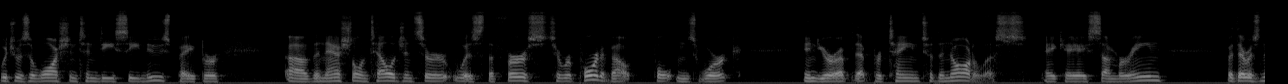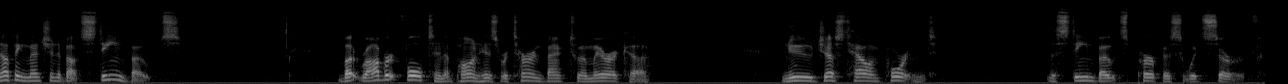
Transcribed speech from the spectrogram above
which was a Washington, D.C. newspaper. Uh, the National Intelligencer was the first to report about Fulton's work in Europe that pertained to the Nautilus, aka submarine, but there was nothing mentioned about steamboats. But Robert Fulton, upon his return back to America, knew just how important the steamboat's purpose would serve.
